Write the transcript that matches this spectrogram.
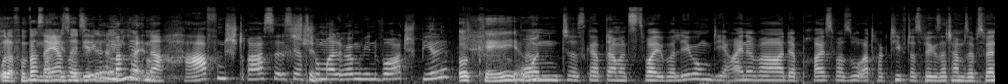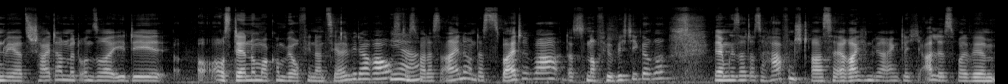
Oder vom Wasser. Naja, so ein Segelmacher in der Hafenstraße ist Stimmt. ja schon mal irgendwie ein Wortspiel. Okay. Ja. Und es gab damals zwei Überlegungen. Die eine war, der Preis war so attraktiv, dass wir gesagt haben, selbst wenn wir jetzt scheitern mit unserer Idee, aus der Nummer kommen wir auch finanziell wieder raus. Ja. Das war das eine. Und das zweite war, das noch viel wichtigere, wir haben gesagt, aus der Hafenstraße erreichen wir eigentlich alles, weil wir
